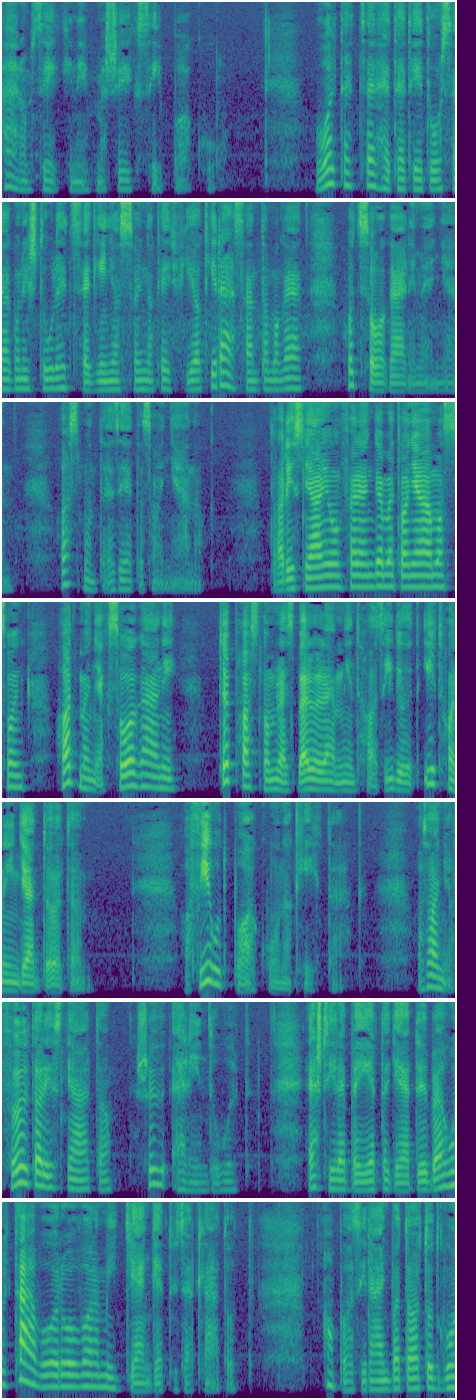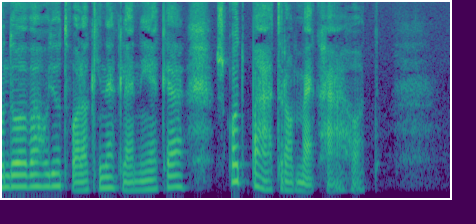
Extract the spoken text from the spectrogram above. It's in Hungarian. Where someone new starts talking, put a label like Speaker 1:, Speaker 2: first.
Speaker 1: Három széki népmesék, szép balkó. Volt egyszer hetet-hét országon is túl egy szegény asszonynak egy fia, aki rászánta magát, hogy szolgálni menjen. Azt mondta ezért az anyjának. Tarisznyáljon fel engemet, anyám asszony, hadd menjek szolgálni, több hasznom lesz belőlem, mintha az időt itthon ingyen töltöm. A fiút Palkónak hívták. Az anyja föltarisznyálta, s ő elindult. Estére beért egy erdőbe, ahol távolról valami gyenge tüzet látott. Abba az irányba tartott gondolva, hogy ott valakinek lennie kell, és ott bátran meghálhat.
